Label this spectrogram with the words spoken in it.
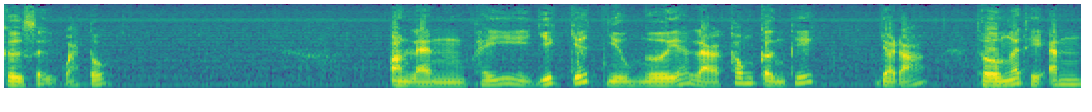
cư xử quá tốt. Online thấy giết chết nhiều người là không cần thiết. Do đó, thường thì anh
